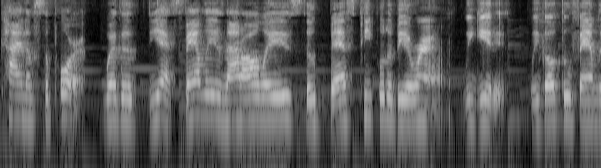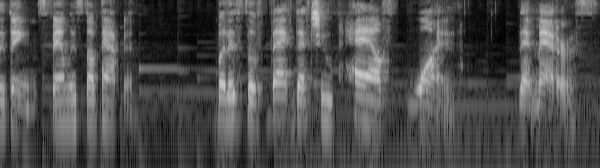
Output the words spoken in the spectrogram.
kind of support. Whether, yes, family is not always the best people to be around. We get it. We go through family things, family stuff happen. But it's the fact that you have one that matters.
